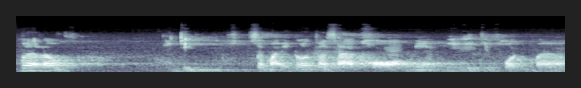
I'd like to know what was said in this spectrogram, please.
เมื่อเราที่จริงสมัยโน้นภาษาของเนี่ยมีอิทธิพลมาก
